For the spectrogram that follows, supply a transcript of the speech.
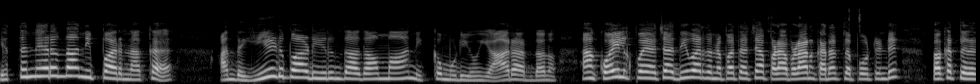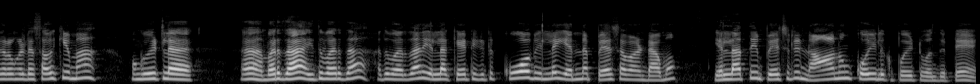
எத்தனை நேரம் தான் நிற்பாருனாக்க அந்த ஈடுபாடு இருந்தாதாம்மா நிற்க முடியும். யாராக இருந்தாலும். ஆ கோயிலுக்கு போயாச்சா? தீபாரதனை பார்த்தாச்சா? படா படான்னு கணத்தில் போட்டுண்டு பக்கத்தில் இருக்கிறவங்கள்ட்ட சௌக்கியமா? உங்கள் வீட்டில் ஆ வருதா? இது வருதா? அது வருதான்னு எல்லாம் கேட்டுக்கிட்டு கோவிலில் என்ன பேச வேண்டாமோ எல்லாத்தையும் பேசிட்டு நானும் கோயிலுக்கு போயிட்டு வந்துட்டேன்.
